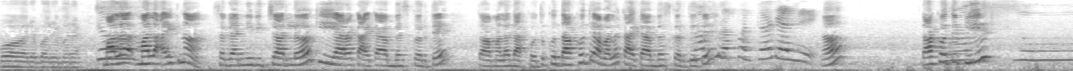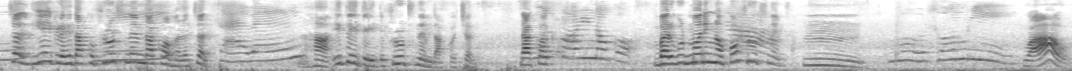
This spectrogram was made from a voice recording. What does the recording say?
बर बर बर. मला मला ऐक ना. सगळ्यांनी विचारलं की यारा काय काय अभ्यास करते? तर आम्हाला दाखव तू दाखवते आम्हाला काय काय अभ्यास करते ते? हा? दाखवते प्लीज चल ये इकडे हे दाखव. फ्रुट्स नेम दाखव आम्हाला. चल. हा इथे इथे इथे. फ्रुट्स नेम दाखव. चल. दाखव. बर गुड मॉर्निंग नको fruits name wow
